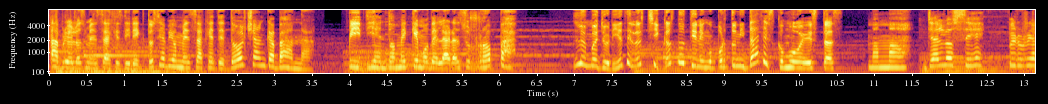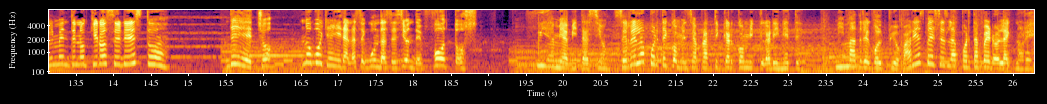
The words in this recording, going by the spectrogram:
Abrió los mensajes directos y había un mensaje de Dolce Gabbana pidiéndome que modelaran su ropa. La mayoría de las chicas no tienen oportunidades como estas. Mamá, ya lo sé, pero realmente no quiero hacer esto. De hecho, no voy a ir a la segunda sesión de fotos. Fui a mi habitación, cerré la puerta y comencé a practicar con mi clarinete. Mi madre golpeó varias veces la puerta, pero la ignoré.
